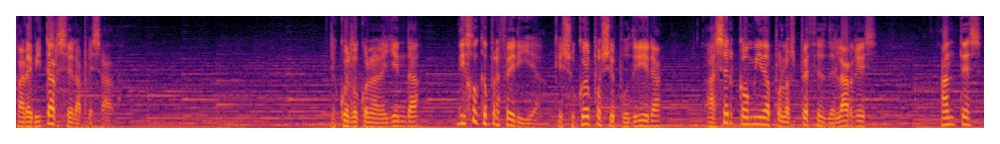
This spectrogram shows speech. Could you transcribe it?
para evitar ser apresada. De acuerdo con la leyenda, dijo que prefería que su cuerpo se pudriera a ser comida por los peces de Largues antes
